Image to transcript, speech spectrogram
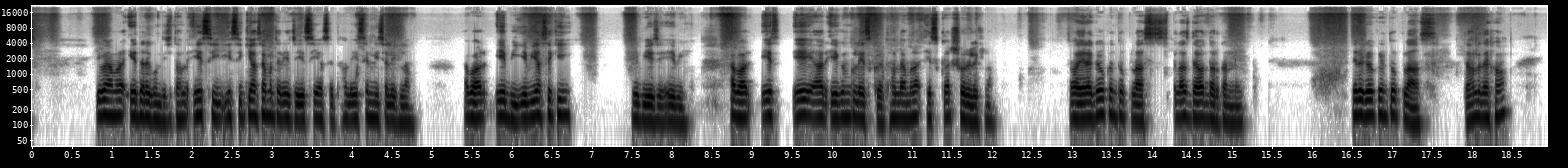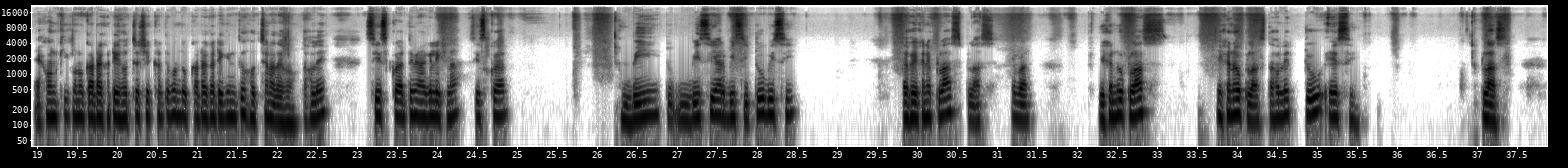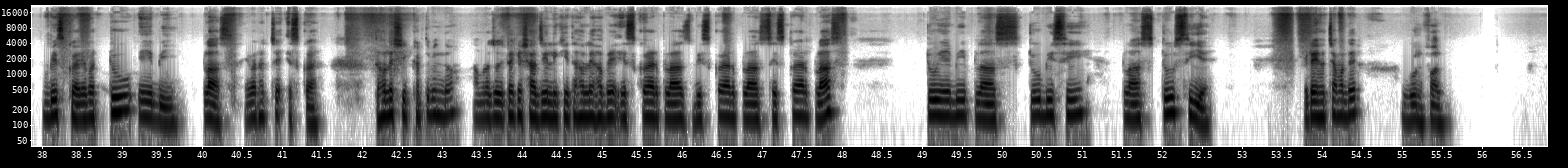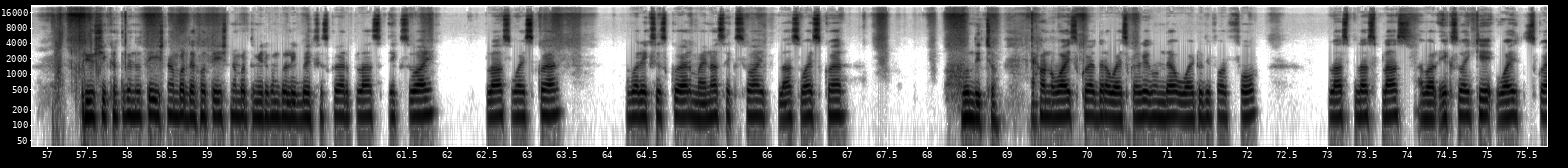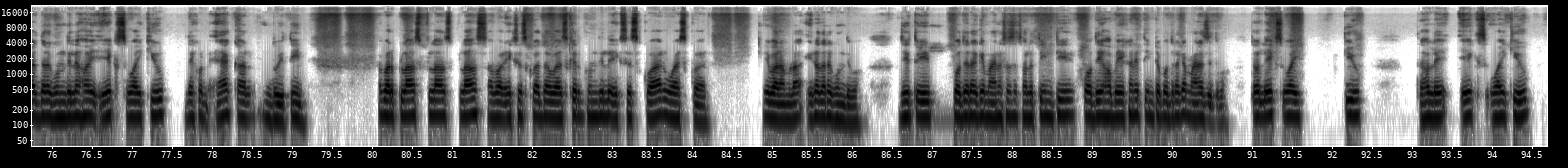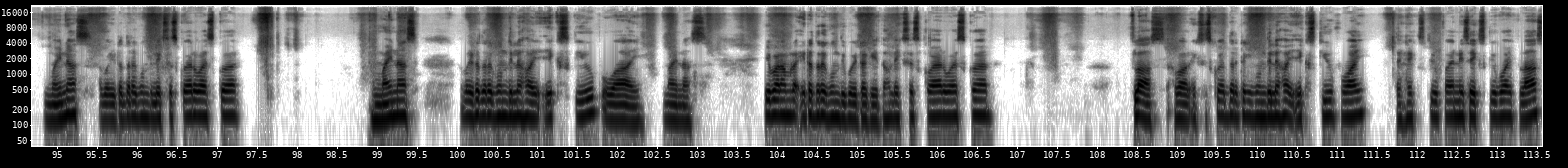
এবার আমরা এ দ্বারা গুণ দিচ্ছি, তাহলে এসি এসি কি আছে আমাদের? এই যে এসি আছে, তাহলে এসি এর নিচে লিখলাম। আবার এবি এবি আছে কি? এবি এই যে এবি আবার এস, এ আর এ গুণ করলে স্কোয়ার তাহলে আমরা স্কোয়ার সরে লিখলাম। তো এর আগেও কিন্তু প্লাস প্লাস দেওয়ার দরকার নেই। এর আগেও কিন্তু প্লাস তাহলে দেখো, এখন কি কোনো কাটাকাটি হচ্ছে শিক্ষার্থী বন্ধু? কাটাকাটি কিন্তু হচ্ছে না, দেখো। তাহলে সি স্কোয়ার তুমি আগে লিখলা। C square b two b c আর b c two b c দেখো এখানে প্লাস প্লাস এবার এখানেও প্লাস এখানেও প্লাস তাহলে two a c plus b square এবার টু এ বি প্লাস এবার হচ্ছে স্কোয়ার তাহলে শিক্ষার্থীবৃন্দ, আমরা যদি এটাকে সাজিয়ে লিখি, তাহলে হবে square plus b square plus c square plus two a b plus two b c plus two c a এটাই হচ্ছে আমাদের গুণফল। প্রিয় শিক্ষার্থীবৃন্দ, তেইশ নম্বর দেখো, তেইশ নম্বর তুমি এরকম করে লিখবে x square plus x y plus y square আবার x square minus x y plus y square গুণ দিচ্ছ। এখন ওয়াই স্কোয়ার দ্বারা ওয়াই স্কোয়ারকে গুণ দাও y to the power four plus plus plus আবার এক্স ওয়াই কে ওয়াই স্কোয়ার দ্বারা গুণ দিলে হয় এক্স ওয়াই কিউব দেখুন এক আর দুই, তিন। আবার প্লাস প্লাস প্লাস আবার এক্স স্কোয়ার দ্বারা ওয়াই স্কোয়ার গুণ দিলে এক্স স্কোয়ার ওয়াই স্কোয়ার এবার আমরা এটা দ্বারা গুণ দেবো। যেহেতু এই পদের আগে মাইনাস আছে, তাহলে তিনটি পদে হবে এখানে, তিনটা পদের আগে মাইনাস দিয়ে দেবো। তাহলে এক্স ওয়াই কিউব তাহলে এক্স ওয়াই কিউব মাইনাস আবার এটা দ্বারা গুণ দিলে x square y square minus, আবার এটা দ্বারা গুণ দিলে হয় এক্স কিউব ওয়াই মাইনাস। এবার আমরা এটা দ্বারা গুণ দিব এটাকে, তাহলে x square, y square plus, আবার এক্স স্কোয়ার দ্বারা এটাকে গুণ দিলে হয় এক্স কিউব ওয়াই, দেখো এক্স কিউব ওয়াই নিচে এক্স কিউব ওয়াই প্লাস,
